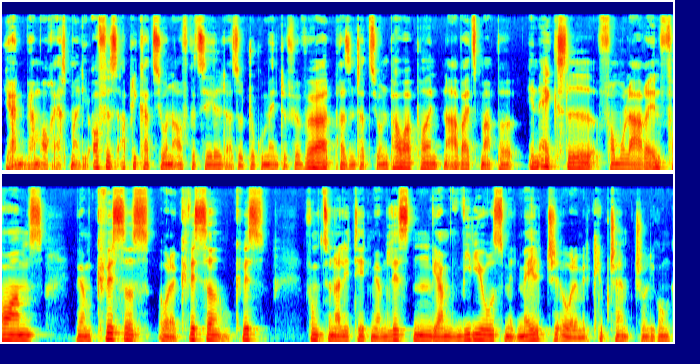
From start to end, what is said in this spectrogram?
ja, wir haben auch erstmal die Office-Applikationen aufgezählt, also Dokumente für Word, Präsentationen PowerPoint, eine Arbeitsmappe in Excel, Formulare in Forms, wir haben Quizzes oder Quizze, Quiz-Funktionalitäten, wir haben Listen, wir haben Videos mit Mail oder mit Clipchamp, Entschuldigung.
